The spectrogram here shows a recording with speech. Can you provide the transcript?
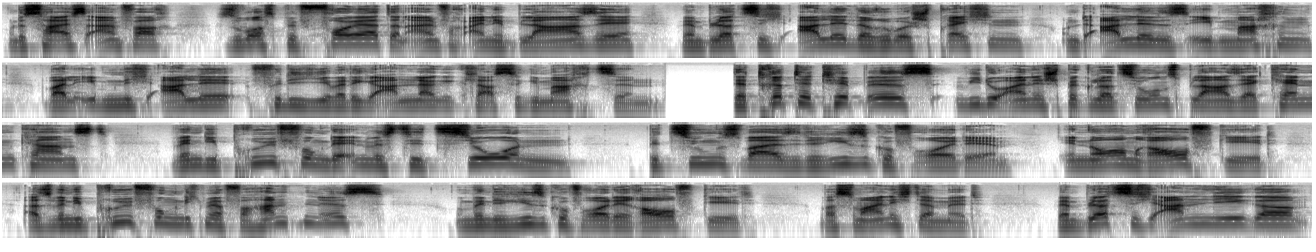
Und das heißt einfach, sowas befeuert dann einfach eine Blase, wenn plötzlich alle darüber sprechen und alle das eben machen, weil eben nicht alle für die jeweilige Anlageklasse gemacht sind. Der dritte Tipp ist, wie du eine Spekulationsblase erkennen kannst, wenn die Prüfung der Investitionen beziehungsweise die Risikofreude enorm raufgeht. Also wenn die Prüfung nicht mehr vorhanden ist und wenn die Risikofreude raufgeht. Was meine ich damit? Wenn plötzlich Anleger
